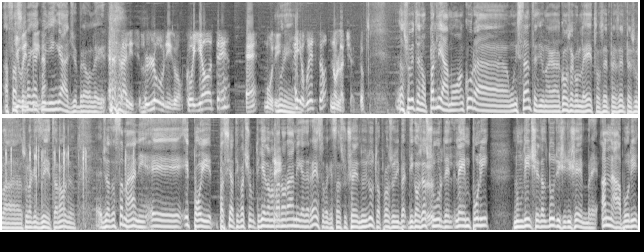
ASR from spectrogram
A farsi pagare juventina. quegli ingaggi, bravo Allegri. Bravissimo. L'unico coyote è. Mourinho. E io questo non l'accetto. Assolutamente no, parliamo ancora un istante di una cosa che ho letto sempre, sempre sulla, sulla gazzetta, no? Eh, già da stamani. E, e poi passiamo, ti, faccio- ti chiedo una panoramica del resto perché sta succedendo di tutto a proposito di, di cose assurde, l'Empoli non vince dal 12 dicembre a Napoli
